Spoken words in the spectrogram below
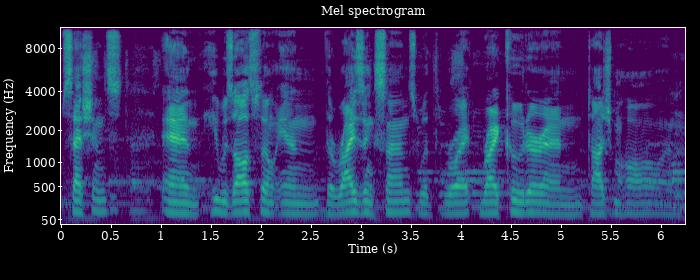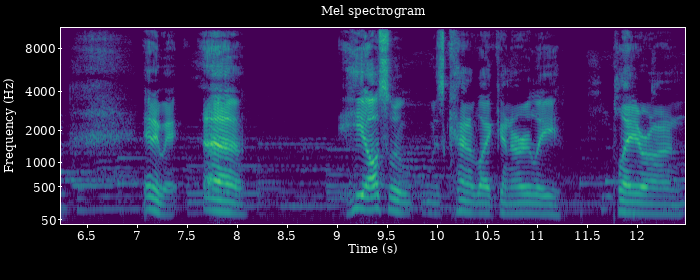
sessions. And he was also in the Rising Sons with Roy, Ry Cooder and Taj Mahal. And anyway, uh, he also was kind of like an early player on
